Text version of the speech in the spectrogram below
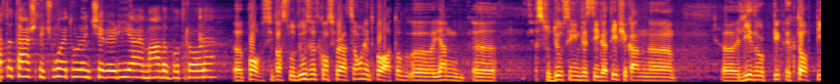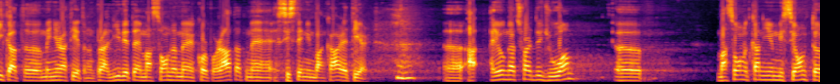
atë të ashtuquajturën qeveria e madhe botërore? Po, sipas studiuesve të konspiracionit, po, ato janë studiuesit investigativë që kanë Lidhur këto pikat me njëra-tjetrën, pra lidhjet e masonëve me korporatat, me sistemin bankar e tjera. Mhm. Ajo nga çfarë dëgjuam, masonët kanë një mision të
